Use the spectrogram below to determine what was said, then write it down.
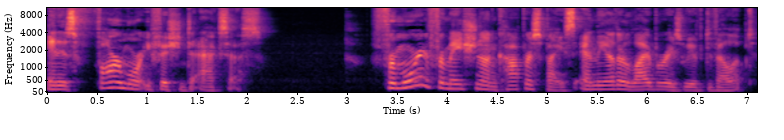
and is far more efficient to access. For more information on CopperSpice and the other libraries we have developed,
